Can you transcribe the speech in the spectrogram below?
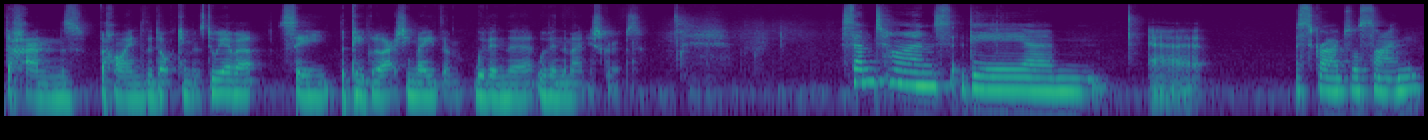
the hands behind the documents? Do we ever see the people who actually made them within the within the manuscripts? Sometimes the um, uh, scribes will sign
